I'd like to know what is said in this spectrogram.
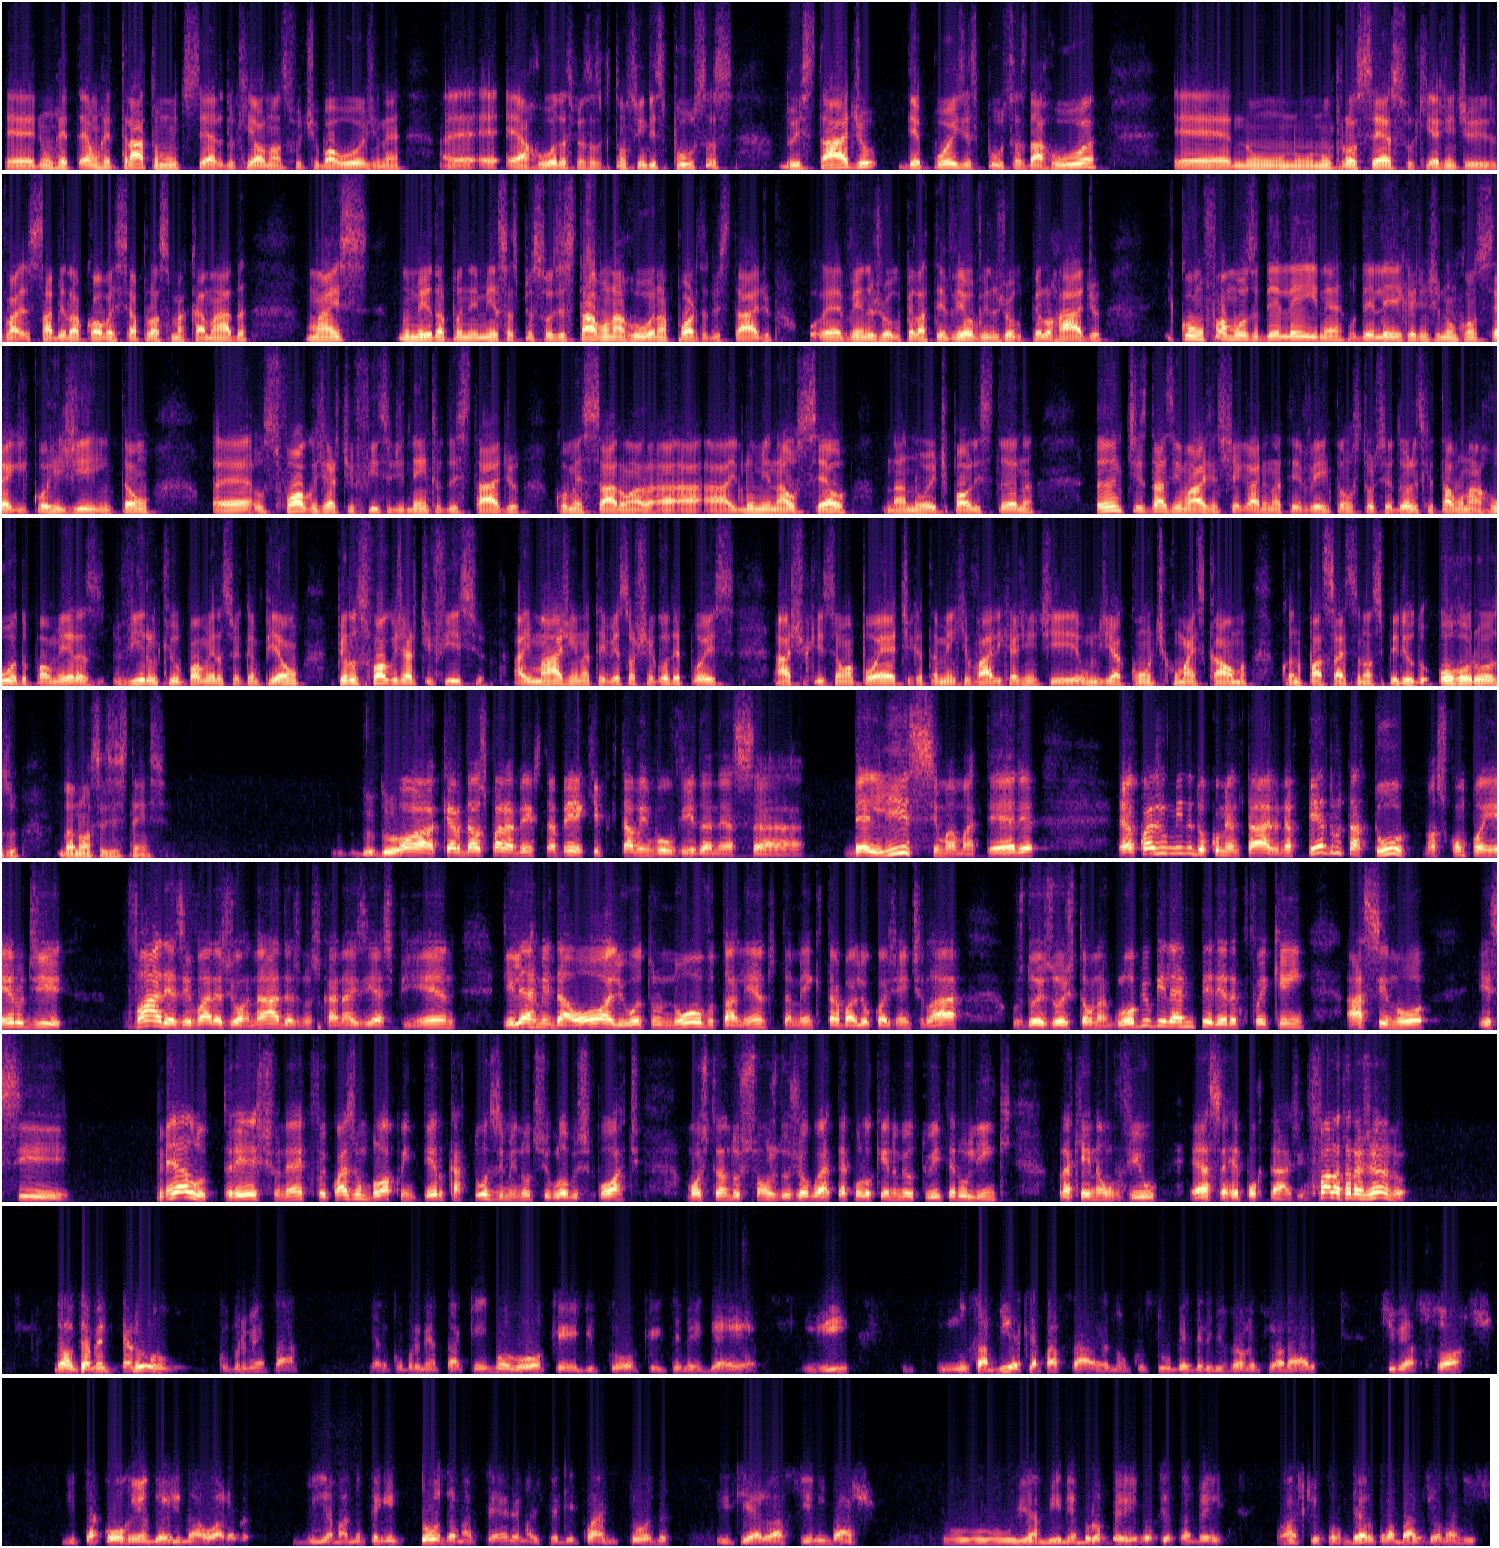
é, um, é um retrato muito sério do que é o nosso futebol hoje, né? É, é, é a rua das pessoas que estão sendo expulsas do estádio, depois expulsas da rua, é, num, num, num, processo que a gente vai, sabe lá qual vai ser a próxima camada, mas no meio da pandemia, essas pessoas estavam na rua, na porta do estádio, é, vendo o jogo pela TV, ouvindo o jogo pelo rádio, e com o famoso delay, né? O delay que a gente não consegue corrigir. Então, é, os fogos de artifício de dentro do estádio começaram a, a, a iluminar o céu na noite paulistana antes das imagens chegarem na TV. Então, os torcedores que estavam na rua do Palmeiras viram que o Palmeiras foi campeão pelos fogos de artifício. A imagem na TV só chegou depois. Acho que isso é uma poética também que vale que a gente um dia conte com mais calma quando passar esse nosso período horroroso da nossa existência. Dudu. Ó, quero dar os parabéns também à equipe que estava envolvida nessa belíssima matéria. É quase um mini documentário, né? Pedro Tatu, nosso companheiro de várias e várias jornadas nos canais ESPN, Guilherme Daolio, outro novo talento também que trabalhou com a gente lá. Os dois hoje estão na Globo, e o Guilherme Pereira, que foi quem assinou esse belo trecho, né? Que foi quase um bloco inteiro, 14 minutos de Globo Esporte, mostrando os sons do jogo. Eu até coloquei no meu Twitter o link para quem não viu essa reportagem. Fala, Trajano! Não, também quero cumprimentar. Quero cumprimentar quem bolou, quem editou, quem teve a ideia. Vi, não sabia que ia passar, eu não costumo ver televisão nesse horário. Tive a sorte de estar correndo aí na hora, via, mas não peguei toda a matéria, mas peguei quase toda e quero assino embaixo. O Yamin lembrou bem, você também. Eu acho que foi um belo trabalho de jornalista.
